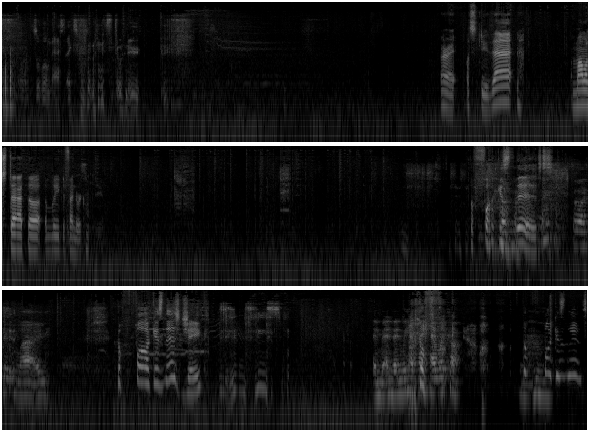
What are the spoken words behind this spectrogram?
It's a little nasty from this Twitter. All right, let's do that. I'm almost at the elite defender. Come The fuck is this? fucking lag. The fuck is this, Jake? And and then we have the helicopter. The fuck is this?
